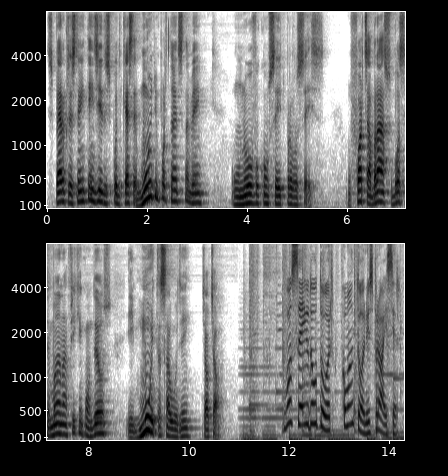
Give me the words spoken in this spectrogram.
Espero que vocês tenham entendido. Esse podcast é muito importante também. Um novo conceito para vocês. Um forte abraço, boa semana, fiquem com Deus e muita saúde, hein? Tchau, tchau. Você e o doutor, com Antônio Spreusser.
